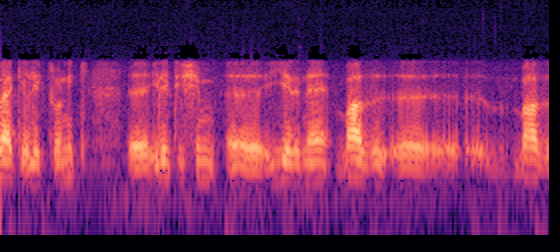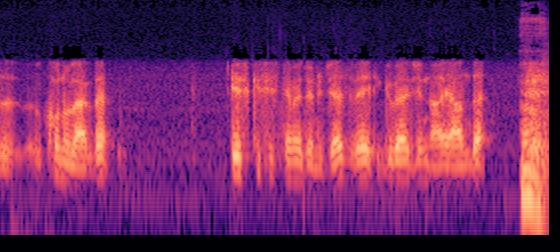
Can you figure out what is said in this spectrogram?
Belki elektronik e, iletişim e, yerine bazı e, bazı konularda eski sisteme döneceğiz ve güvercinin ayağında evet.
